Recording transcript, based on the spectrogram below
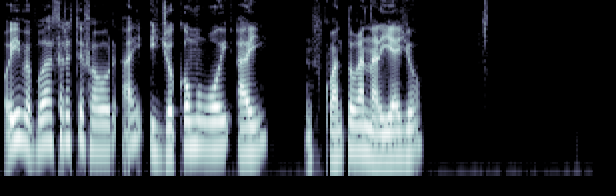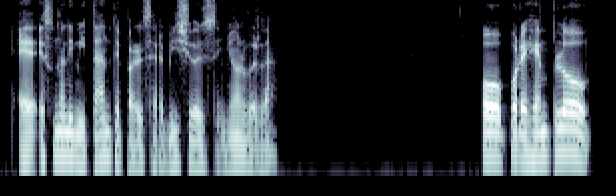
oye, ¿me puede hacer este favor? Ay, ¿y yo cómo voy ahí? ¿Cuánto ganaría yo? Eh, es una limitante para el servicio del Señor, ¿verdad? O, por ejemplo,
